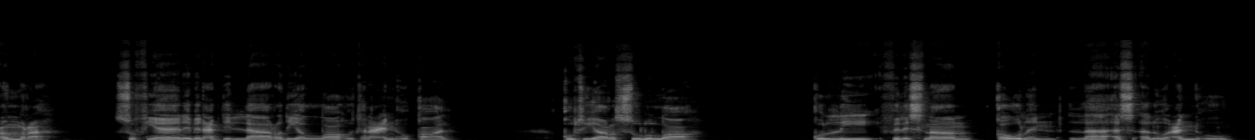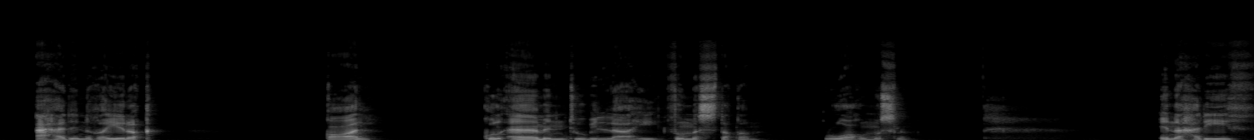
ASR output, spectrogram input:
عمره سفيان بن عبد الله رضي الله تعالى عنه قال قلت يا رسول الله قل لي في الإسلام قول لا أسأل عنه أحد غيرك. قال قل آمنت بالله ثم استقم. رواه مسلم. the hadith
